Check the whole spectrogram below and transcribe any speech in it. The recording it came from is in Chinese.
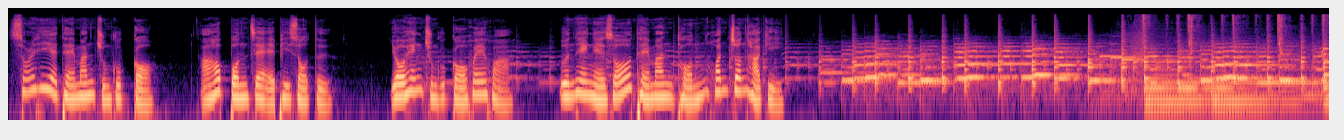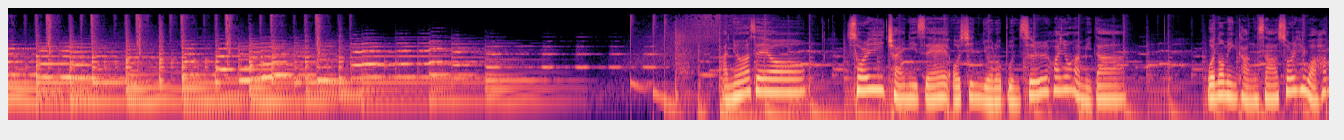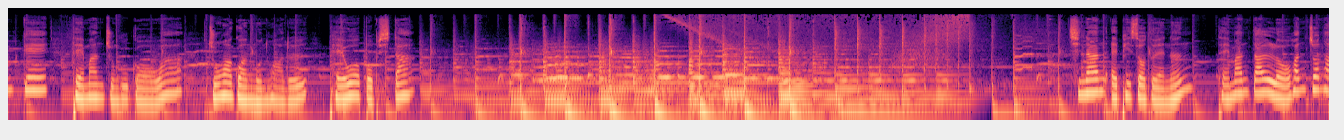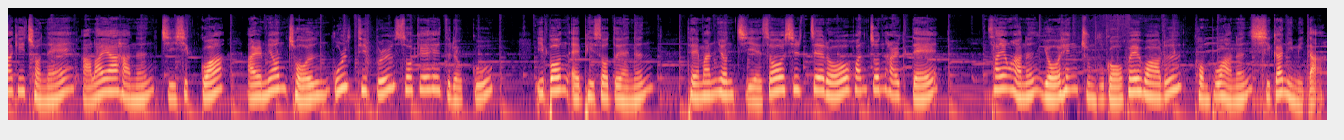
설희의 대만 중국어 아홉 번째 에피소드. 여행 중국어 회화. 은행에서 대만 돈 환전하기. 안녕하세요. Sorry Chinese에 오신 여러분을 환영합니다. 원어민 강사 솔희와 함께 대만 중국어와 중화권 문화를 배워봅시다. 지난 에피소드에는 대만 달러 환전하기 전에 알아야 하는 지식과 알면 좋은 꿀팁을 소개해드렸고 이번 에피소드에는 대만 현지에서 실제로 환전할 때 사용하는 여행 중국어 회화를 공부하는 시간입니다.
